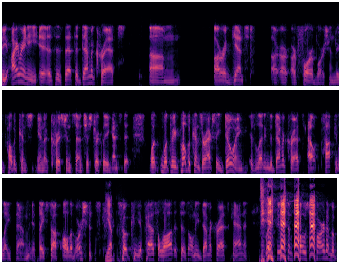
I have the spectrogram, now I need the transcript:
The irony is, is that the Democrats um, are against, are, are, for abortion. The Republicans, in a Christian sense, are strictly against it. What what the Republicans are actually doing is letting the Democrats outpopulate them if they stop all abortions. Yep. So can you pass a law that says only Democrats can? And let's do some postpartum.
